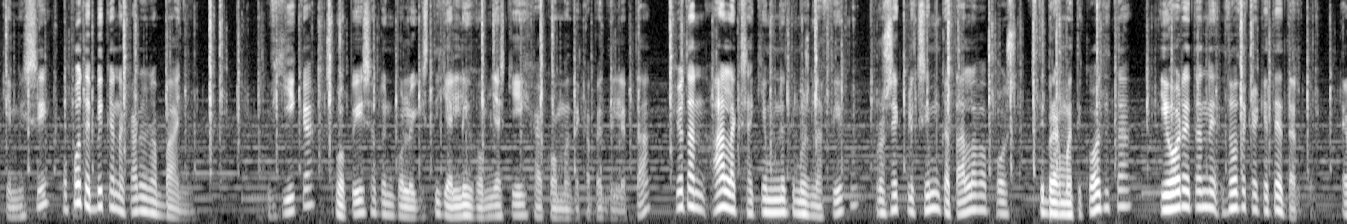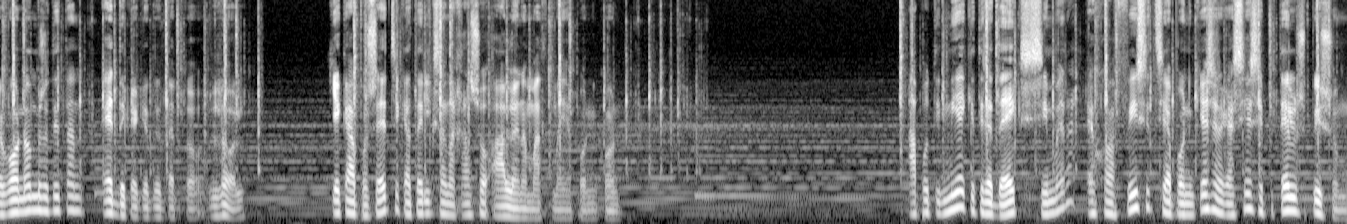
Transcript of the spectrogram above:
και μισή, οπότε μπήκα να κάνω ένα μπάνιο. Βγήκα, χρησιμοποίησα τον υπολογιστή για λίγο, μιας και είχα ακόμα 15 λεπτά, και όταν άλλαξα και ήμουν έτοιμος να φύγω, προς έκπληξή μου κατάλαβα πως στην πραγματικότητα η ώρα ήταν 12 και 4. Εγώ νόμιζα ότι ήταν 11 και 4, lol. Και κάπως έτσι κατέληξα να χάσω άλλο ένα μάθημα Ιαπωνικών. Από τη 1 και 36 σήμερα έχω αφήσει τις Ιαπωνικές εργασίες επιτέλους πίσω μου.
